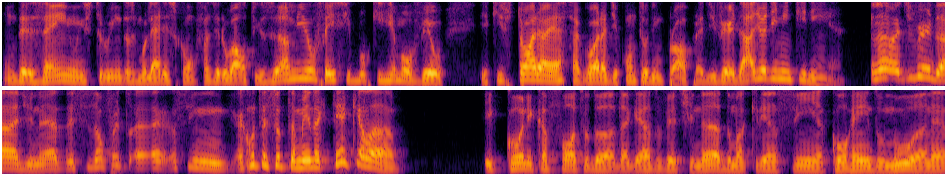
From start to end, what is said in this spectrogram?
um desenho instruindo as mulheres como fazer o autoexame e o Facebook removeu. E que história é essa agora de conteúdo impróprio? É de verdade ou é de mentirinha? Não, é de verdade, né? A decisão foi. É, assim, aconteceu também, né, tem aquela icônica foto do, da guerra do Vietnã, de uma criancinha correndo nua, né?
